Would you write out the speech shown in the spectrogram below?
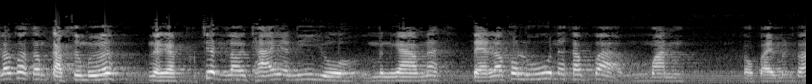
เราก็กำกับเสมอนะครับ เช่นเราใช้อันนี้อยู่มันงามนะ แต่เราก็รู้นะครับว่ามันต่อไปมันก็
